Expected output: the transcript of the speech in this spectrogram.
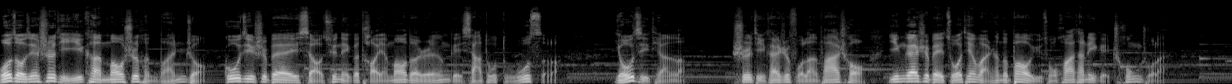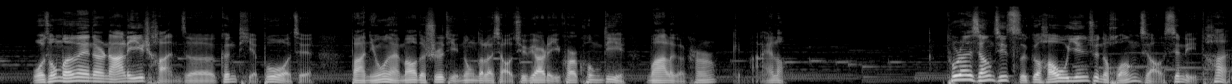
我走进尸体一看，猫尸很完整，估计是被小区哪个讨厌猫的人给下毒毒死了。有几天了，尸体开始腐烂发臭，应该是被昨天晚上的暴雨从花坛里给冲出来。我从门卫那儿拿了一铲子跟铁簸箕，把牛奶猫的尸体弄到了小区边的一块空地，挖了个坑给埋了。突然想起此刻毫无音讯的黄角，心里叹：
